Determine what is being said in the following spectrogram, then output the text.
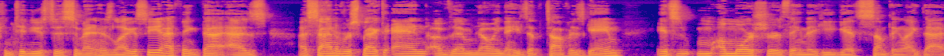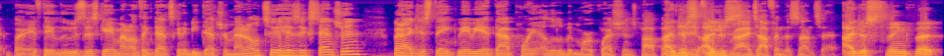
continues to cement his legacy, I think that as a sign of respect and of them knowing that he's at the top of his game, it's a more sure thing that he gets something like that. But if they lose this game, I don't think that's going to be detrimental to his extension. But I just think maybe at that point a little bit more questions pop up. I than just- if I he just- rides off in the sunset. I just think that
